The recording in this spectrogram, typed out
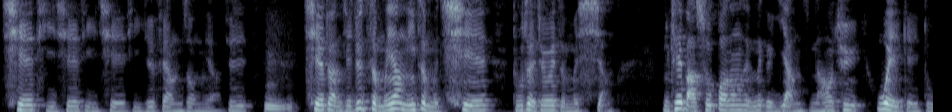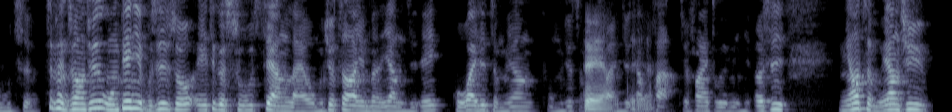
切题、切题、切题就非常重要。就是嗯，切断切，就怎么样，你怎么切，读者就会怎么想。你可以把书包装成那个样子，然后去喂给读者，这个很重要。就是我们编辑不是说，哎，这个书这样来，我们就照它原本的样子。哎，国外是怎么样，我们就怎么翻，就这样啪就放在读者面前，而是。你要怎么样去？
